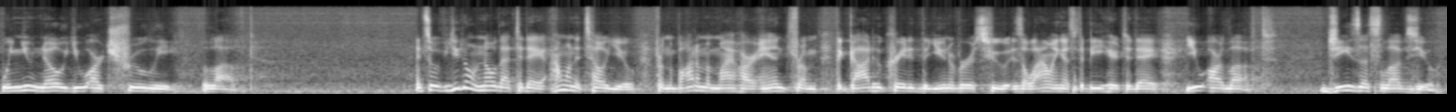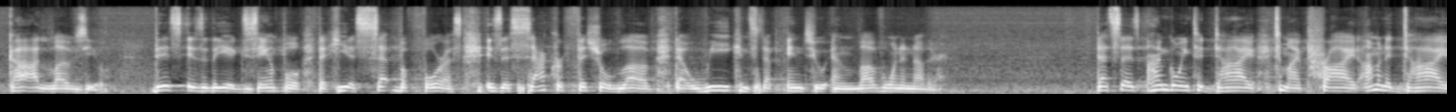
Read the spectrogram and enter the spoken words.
when you know you are truly loved. And so, if you don't know that today, I want to tell you from the bottom of my heart and from the God who created the universe, who is allowing us to be here today, you are loved. Jesus loves you. God loves you. This is the example that he has set before us is this sacrificial love that we can step into and love one another that says i'm going to die to my pride. I'm going to die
